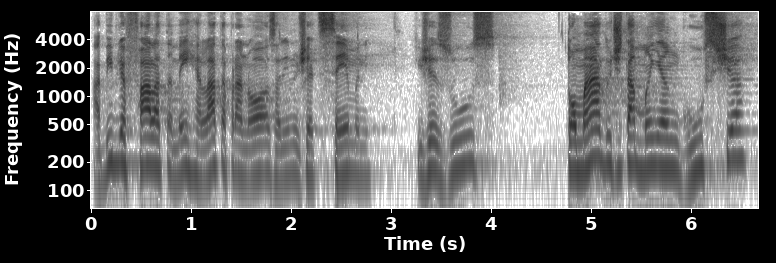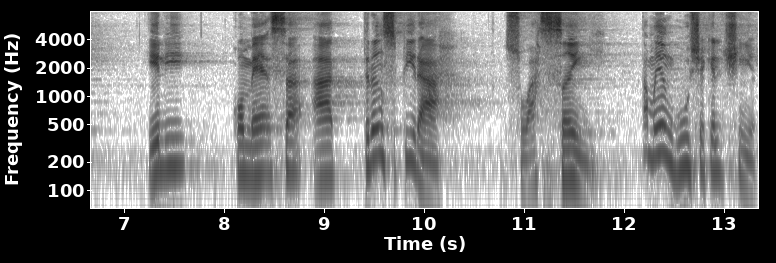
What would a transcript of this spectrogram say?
a Bíblia fala também, relata para nós ali no Getsemane, que Jesus, tomado de tamanha angústia, ele começa a transpirar, suar sangue. Tamanha angústia que ele tinha,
